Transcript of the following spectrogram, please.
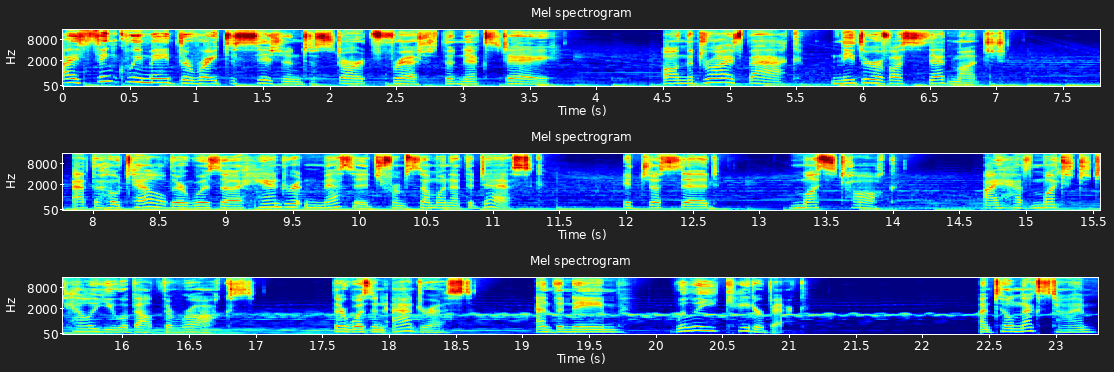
I think we made the right decision to start fresh the next day. On the drive back, neither of us said much. At the hotel, there was a handwritten message from someone at the desk. It just said, Must talk. I have much to tell you about the rocks. There was an address and the name Willie Caterbeck. Until next time,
